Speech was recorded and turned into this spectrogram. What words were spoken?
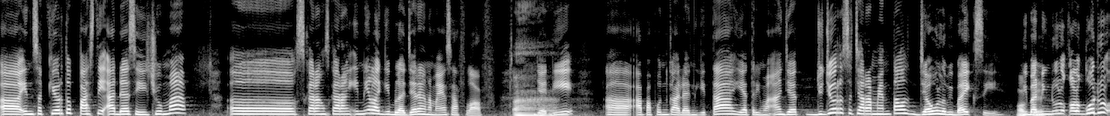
eh, insecure tuh pasti ada sih. Cuma eh sekarang-sekarang ini lagi belajar yang namanya self love. Ah. Jadi eh, apa pun keadaan kita ya terima aja. Jujur secara mental jauh lebih baik sih Oke. dibanding dulu. Kalau gue dulu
